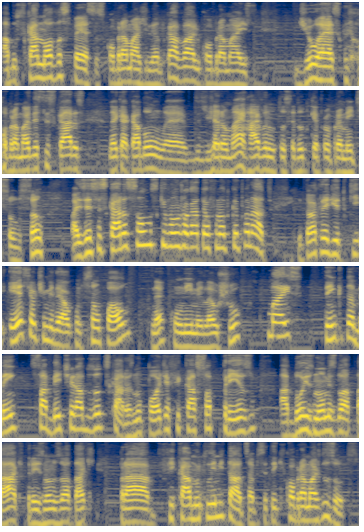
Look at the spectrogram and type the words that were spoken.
a buscar novas peças, cobrar mais de Leandro Carvalho, cobrar mais de Wesley, cobrar mais desses caras, né, que acabam é, gerando mais raiva no torcedor do que é propriamente solução, mas esses caras são os que vão jogar até o final do campeonato. Então acredito que esse é o time ideal contra o São Paulo, né, com Lima e Léo Chu, mas tem que também saber tirar dos outros caras. Não pode é ficar só preso a dois nomes do ataque, três nomes do ataque, para ficar muito limitado, sabe? Você tem que cobrar mais dos outros.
